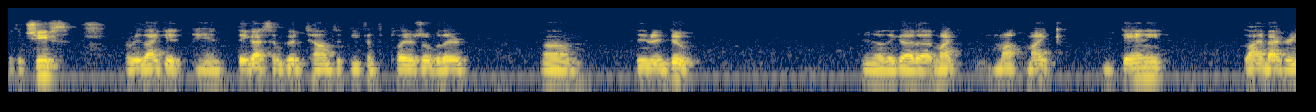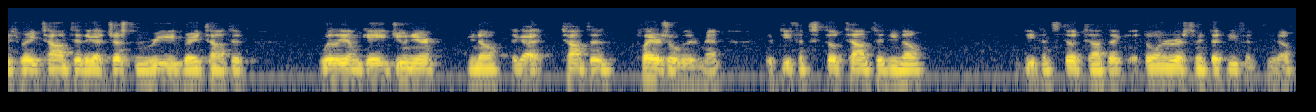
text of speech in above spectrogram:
with the Chiefs. I really like it, and they got some good, talented defensive players over there. Um, they really do. You know, they got uh, Mike, Mike, Danny, linebacker. He's very talented. They got Justin Reid, very talented. William Gay Jr. You know, they got talented players over there, man. Their defense is still talented. You know, the defense still talented. I Don't underestimate that defense. You know,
